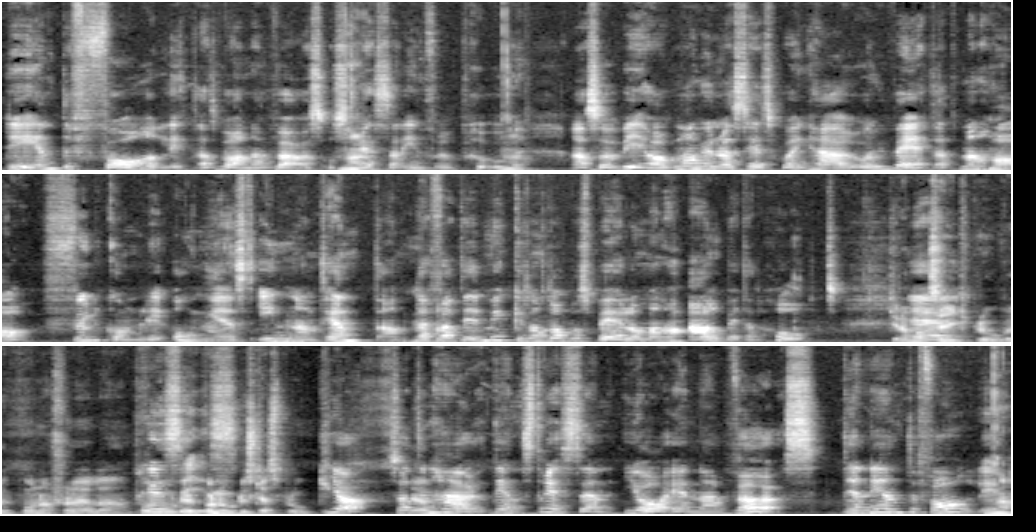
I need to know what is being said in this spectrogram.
Det är inte farligt att vara nervös och Nej. stressad inför ett prov. Nej. Alltså vi har många universitetspoäng här och vi vet att man Mm. har fullkomlig ångest innan tentan. Därför att det är mycket som står på spel och man har arbetat hårt. Grammatikprovet på nationella, på, nord, på nordiska språk. Ja, så att Ja. den här, den stressen, jag är nervös, den är inte farlig. Nej.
